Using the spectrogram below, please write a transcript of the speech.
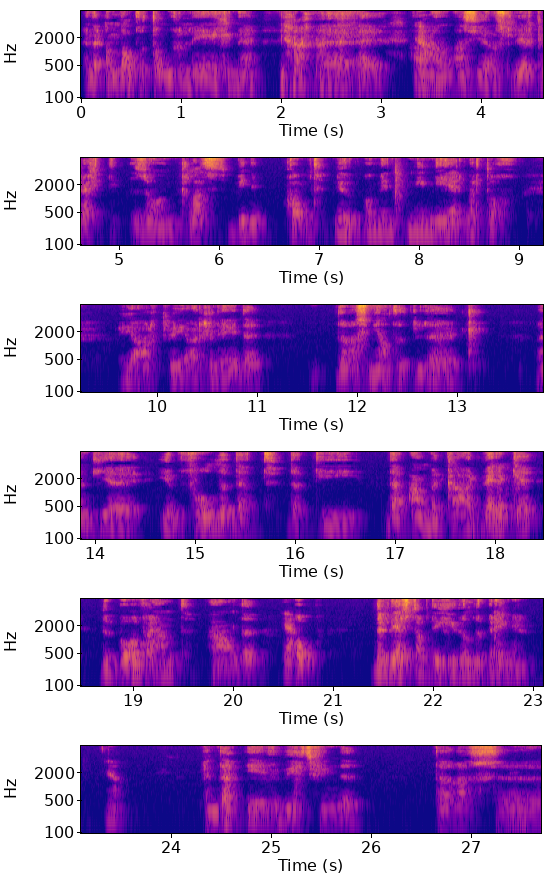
En dat komt altijd ongelegen, hè. Ja. Uh, ja. Als je als leerkracht zo'n klas binnenkomt, nu op het moment niet meer, maar toch een jaar, twee jaar geleden, dat was niet altijd leuk. Want je, je voelde dat, dat die, dat aan elkaar werken de bovenhand haalde ja. op de leerstof die je wilde brengen. Ja. En dat evenwicht vinden, dat was, uh,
